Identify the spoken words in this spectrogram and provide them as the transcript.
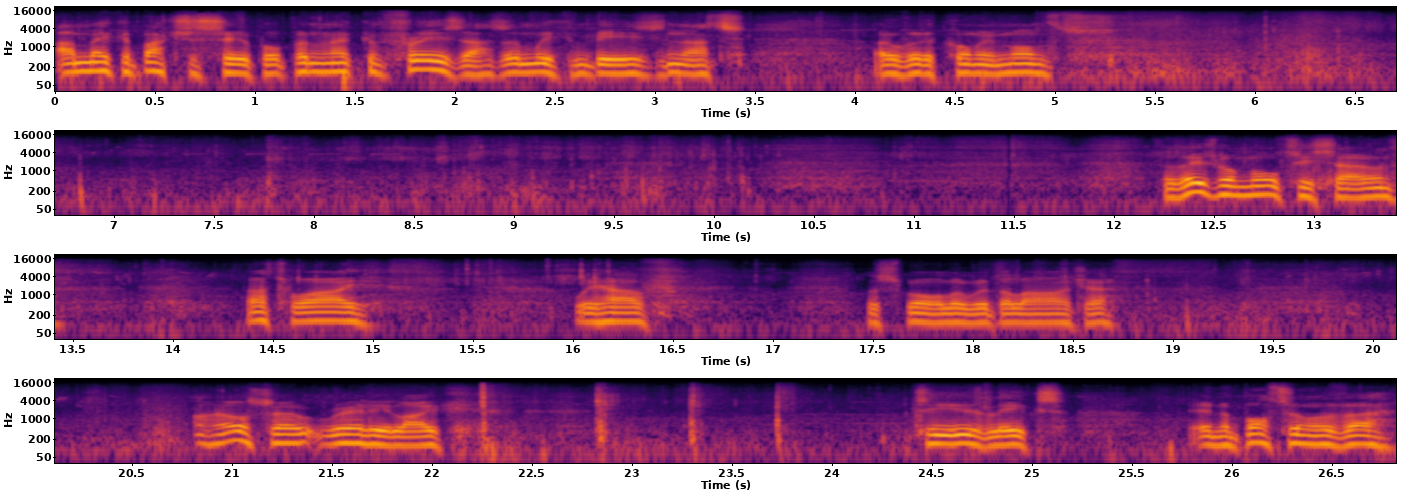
and make a batch of soup up and I can freeze that and we can be eating that over the coming months. So these were multi-sown, that's why we have the smaller with the larger. I also really like to use leeks in the bottom of a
